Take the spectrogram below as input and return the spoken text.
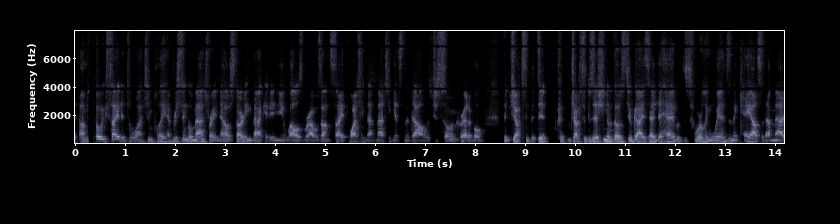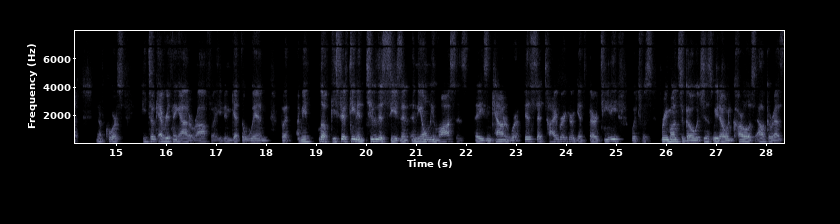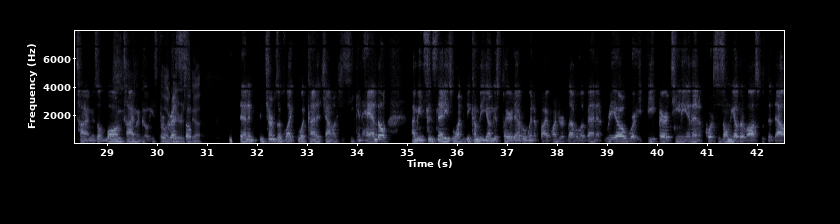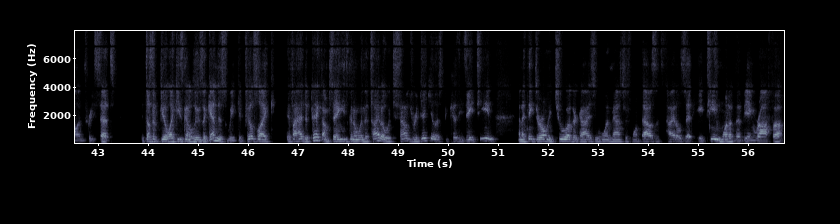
I'm so excited to watch him play every single match right now, starting back at Indian Wells, where I was on site. Watching that match against Nadal was just so incredible. The juxtaposition of those two guys head to head with the swirling winds and the chaos of that match. And of course, he took everything out of Rafa. He didn't get the win. But I mean, look, he's 15 and 2 this season, and the only losses that he's encountered were a fifth set tiebreaker against Berrettini, which was three months ago, which as we know in Carlos Alcaraz time is a long time ago. He's progressed so yeah. and in, in terms of like what kind of challenges he can handle. I mean, then he's won become the youngest player to ever win a 500 level event at Rio, where he beat Berrettini, and then of course his only other loss was Nadal in three sets it doesn't feel like he's going to lose again this week. It feels like if I had to pick, I'm saying he's going to win the title, which sounds ridiculous because he's 18. And I think there are only two other guys who won Masters 1000 titles at 18, one of them being Rafa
